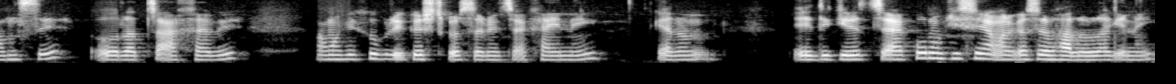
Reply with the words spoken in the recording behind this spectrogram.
আনছে, ওরা চা খাবে। আমাকে খুব রিকোয়েস্ট করছে আমি চা খাই নেই। কারণ এদিকের চা কোনো কিছুই আমার কাছে ভালো লাগে নাই।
